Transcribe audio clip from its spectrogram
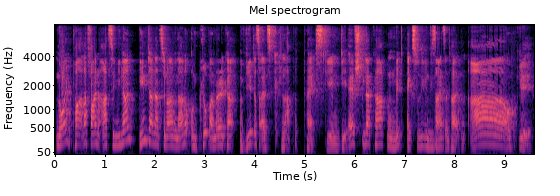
neuen Partnervereine AC Milan, International Milano und Club America wird es als Club Packs geben, die elf Spielerkarten mit exklusiven Designs enthalten. Ah, okay.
